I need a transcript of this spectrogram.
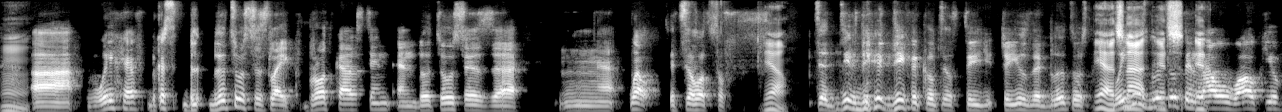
Mm. Uh, we have because Bluetooth is like broadcasting, and Bluetooth is uh, mm, well, it's a lot of yeah difficulties to to use the Bluetooth. Yeah, it's we not. use Bluetooth in it, our Wow Cube.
